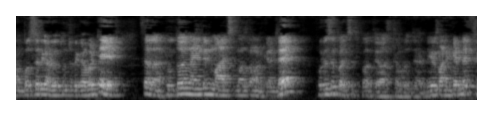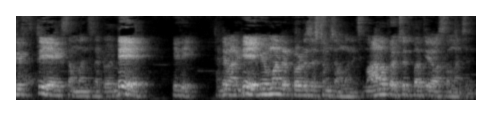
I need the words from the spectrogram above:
కంపల్సరీగా అడుగుతుంటారు కాబట్టి సరే టూ థౌసండ్ నైన్టీన్ మార్చ్ మాత్రం మనకంటే పురుష ప్రత్యుత్పత్తి వ్యవస్థ ఇవ్వడం జరిగింది ఇది మనకంటే ఫిఫ్త్ ఏకి సంబంధించినటువంటి ఇది. అంటే మనకి హ్యూమన్ రిప్రొడక్టివ్ సిస్టమ్ సంబంధించి మానవ ప్రత్యుత్పత్తి వ్యవస్థ సంబంధించింది.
